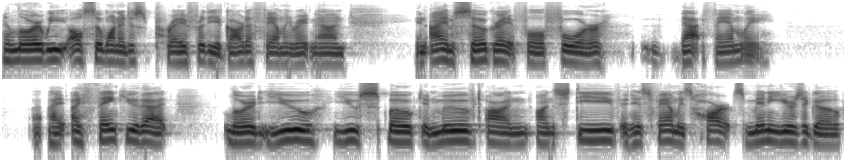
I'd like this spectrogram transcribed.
And Lord, we also want to just pray for the Agarda family right now. And, and I am so grateful for that family. I, I thank you that Lord, you, you spoke and moved on, on Steve and his family's hearts many years ago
